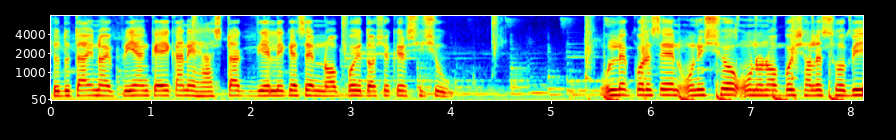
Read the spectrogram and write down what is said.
শুধু তাই নয়, প্রিয়াঙ্কা এখানে হ্যাশট্যাগ দিয়ে লিখেছেন নব্বই দশকের শিশু। উল্লেখ করেছেন, উনিশশো উননব্বই সালের ছবি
